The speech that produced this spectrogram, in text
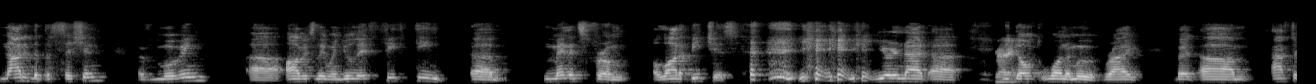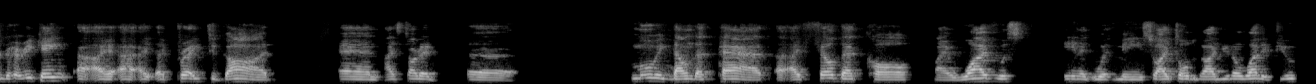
not in the position of moving. Uh, obviously, when you live 15 um, minutes from a lot of beaches, you're not, uh, right. you don't want to move, right? But um, after the hurricane, I, I, I prayed to God and I started uh, moving down that path. I felt that call. My wife was in it with me. So I told God, you know what? If you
